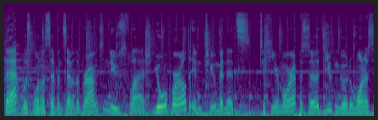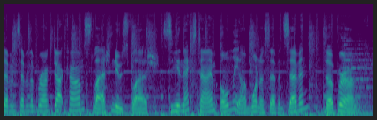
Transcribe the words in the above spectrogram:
That was 1077 The Bronc News Flash, your world in two minutes. To hear more episodes, you can go to 1077thebronc.com slash newsflash. See you next time, only on 1077 The Bronc.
